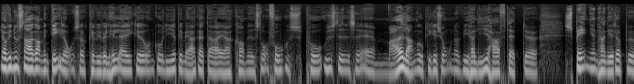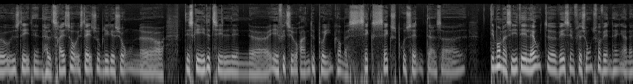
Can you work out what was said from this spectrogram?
Når vi nu snakker om en del år, så kan vi vel heller ikke undgå lige at bemærke, at der er kommet stor fokus på udstedelse af meget lange obligationer. Vi har lige haft, at øh, Spanien har netop øh, udstedt en 50-årig statsobligation, øh, og det skete til en øh, effektiv rente på 1,66 procent. Altså, det må man sige, det er lavt, øh, hvis inflationsforventningerne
